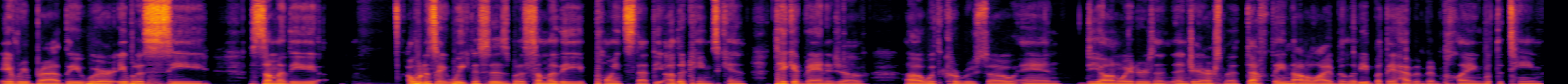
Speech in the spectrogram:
Avery Bradley, we're able to see some of the I wouldn't say weaknesses, but some of the points that the other teams can take advantage of uh, with Caruso and Dion Waiters and, and J.R. Smith. Definitely not a liability, but they haven't been playing with the team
